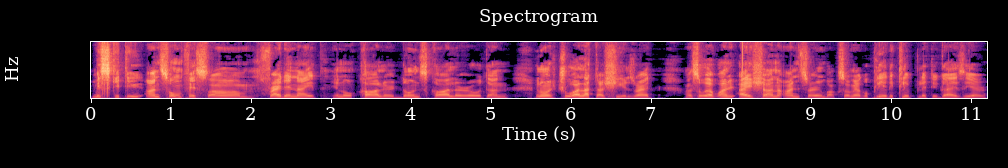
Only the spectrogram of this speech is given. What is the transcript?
Miss Kitty and Sumfest um Friday night, you know, call her Duns call her out and you know threw a lot of shades, right? And so we have Ishawna answering back. So I'm gonna play the clip, let you guys hear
